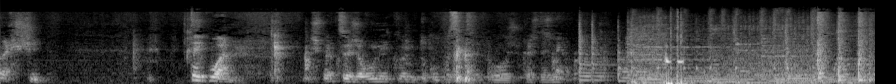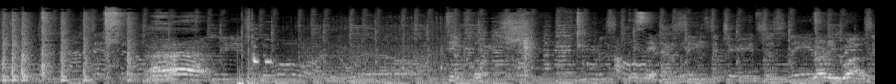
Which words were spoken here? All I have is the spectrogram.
The Oppression. Take one. Espero que seja o único que não estou com paciência hoje, com estas merdas. Ah. Take dois. A agora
